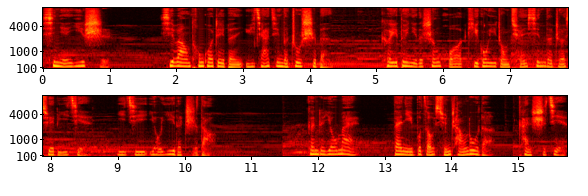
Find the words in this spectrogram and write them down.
新年伊始，希望通过这本《瑜伽经》的注释本，可以对你的生活提供一种全新的哲学理解以及有益的指导。跟着优麦，带你不走寻常路的看世界。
